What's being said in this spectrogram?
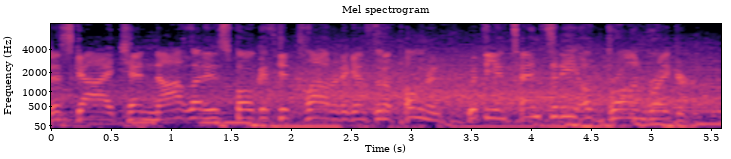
This guy cannot let his focus get clouded against an opponent with the intensity of Bron Breakker.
